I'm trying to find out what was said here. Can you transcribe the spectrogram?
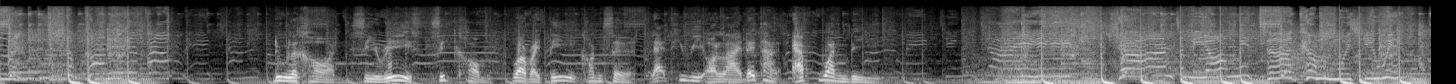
นกับคนที่ทำให้ฉัน ดูละคร ซีรีส์ซิทคอม วาไรตี้ คอนเสิร์ต และทีวีออนไลน์ได้ทางแอปวันดี จริงใจ ฉันจะไม่ยอมให้เธอขโมยชีวิต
